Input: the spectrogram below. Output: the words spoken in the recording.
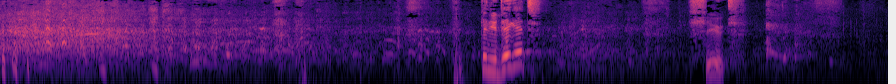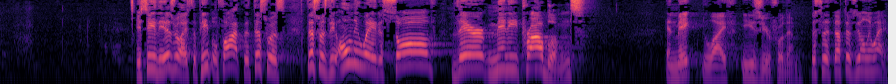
Can you dig it? Shoot. You see, the Israelites, the people thought that this was, this was the only way to solve their many problems and make life easier for them. This, they thought this the only way.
